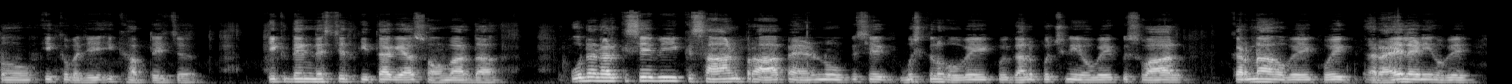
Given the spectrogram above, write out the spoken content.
ਤੋਂ 1 ਵਜੇ ਇੱਕ ਹਫ਼ਤੇ 'ਚ ਇੱਕ ਦਿਨ ਨਿਸ਼ਚਿਤ ਕੀਤਾ ਗਿਆ ਸੋਮਵਾਰ ਦਾ ਉਹਨਾਂ ਨਾਲ ਕਿਸੇ ਵੀ ਕਿਸਾਨ ਭਰਾ ਭੈਣ ਨੂੰ ਕਿਸੇ ਮੁਸ਼ਕਲ ਹੋਵੇ ਕੋਈ ਗੱਲ ਪੁੱਛਣੀ ਹੋਵੇ ਕੋਈ ਸਵਾਲ ਕਰਨਾ ਹੋਵੇ ਕੋਈ رائے ਲੈਣੀ ਹੋਵੇ ਤਾਂ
